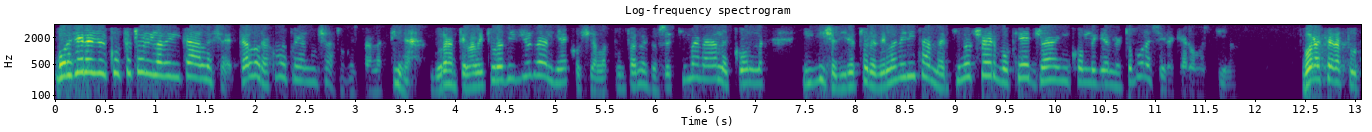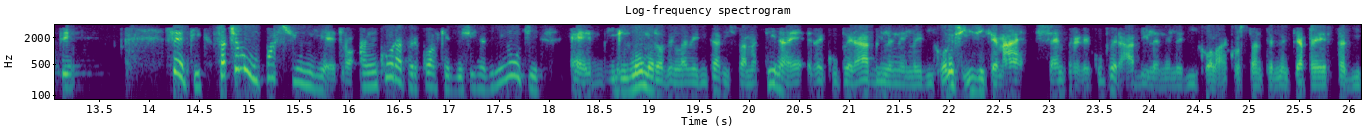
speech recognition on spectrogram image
Buonasera agli ascoltatori, la verità alle 7. Allora, come preannunciato questa mattina durante la lettura dei giornali, eccoci all'appuntamento settimanale con il vice direttore della verità, Martino Cervo, che è già in collegamento. Buonasera, caro Martino. Buonasera a tutti. Senti, facciamo un passo indietro, ancora per qualche decina di minuti, eh, il numero della verità di stamattina è recuperabile nelle edicole fisiche, ma è sempre recuperabile nell'edicola costantemente aperta di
